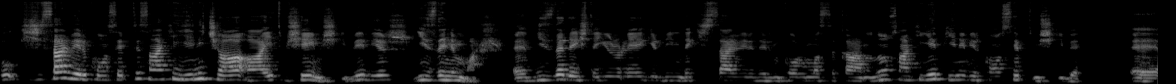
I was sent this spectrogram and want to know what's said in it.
bu kişisel veri konsepti sanki yeni çağa ait bir şeymiş gibi bir izlenim var. Ee, bizde de işte yürürlüğe girdiğinde kişisel verilerin korunması kanunu sanki yepyeni bir konseptmiş gibi e,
